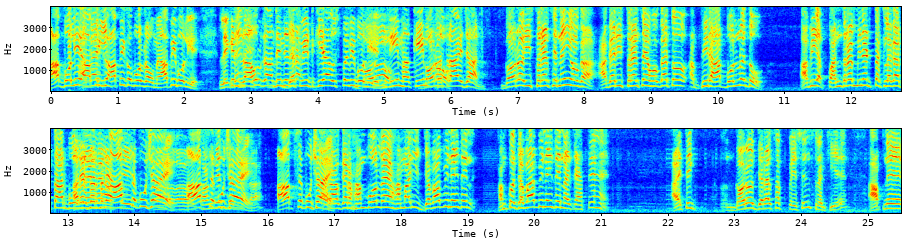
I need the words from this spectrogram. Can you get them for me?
आप बोलिए आप ही आप ही को बोल रहा हूँ मैं आप ही बोलिए। लेकिन राहुल गांधी ने जो ट्वीट किया उस पर भी बोलिए। नीम हकीम खतरा है जान। गौरव इस तरह से नहीं होगा। अगर इस तरह से होगा तो फिर आप बोलने दो। अभी पंद्रह मिनट तक लगातार बोल रहे सर मैंने आपसे पूछा है। आपसे पूछा है। आपसे पूछा है। अगर हम बोल रहे हैं हमारी जवाब भी नहीं देने हमको जवाब भी नहीं देना चाहते हैं। आई थिंक गौरव जरा सा पेशेंस रखिए। आपने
